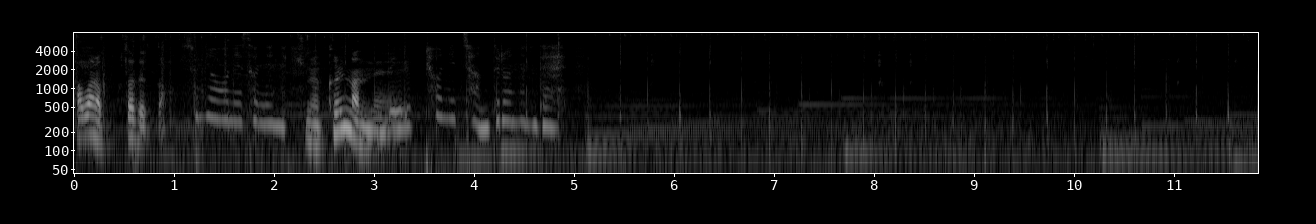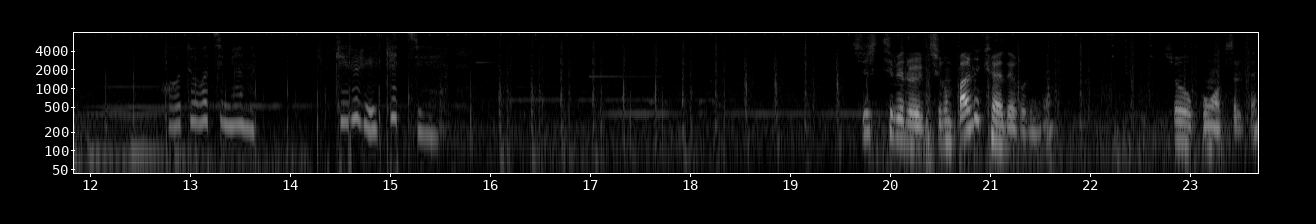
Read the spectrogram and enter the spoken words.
카바나. 복사됐다. 수녀원에서는 주면 큰일 났네. 늘 편히 잠들었는데. 어두워지면 길을 잃겠지. CCTV를 지금 빨리 켜야 되거든요. 저공 없을 때.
